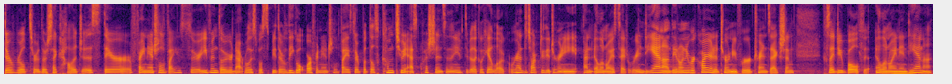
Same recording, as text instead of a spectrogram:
their realtor, their psychologist, their financial advisor, even though you're not really supposed to be their legal or financial advisor, but they'll come to you and ask questions. And then you have to be like, okay, look, we're going to have to talk to the attorney on Illinois side or Indiana. They don't even require an attorney for a transaction because I do both Illinois and Indiana.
